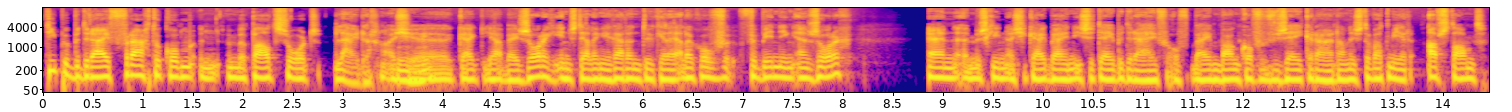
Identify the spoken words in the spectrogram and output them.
type bedrijf vraagt ook om een, een bepaald soort leider. Als je Mhm. eh, kijkt, ja, bij zorginstellingen gaat het natuurlijk heel erg over verbinding en zorg. En eh, misschien als je kijkt bij een ICT-bedrijf of bij een bank of een verzekeraar, dan is er wat meer afstand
